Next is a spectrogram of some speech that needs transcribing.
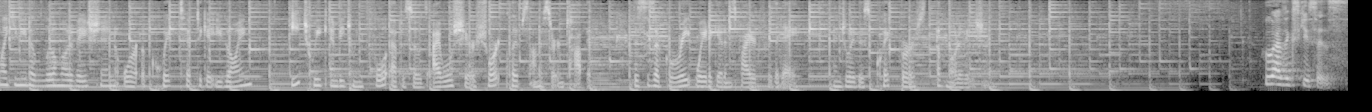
like you need a little motivation or a quick tip to get you going? Each week in between full episodes, I will share short clips on a certain topic. This is a great way to get inspired for the day. Enjoy this quick burst of motivation. Who has excuses?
